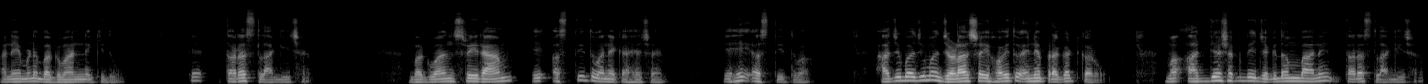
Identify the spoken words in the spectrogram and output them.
અને એમણે ભગવાનને કીધું કે તરસ લાગી છે. ભગવાન શ્રી રામ એ અસ્તિત્વને કહે છે કે હે અસ્તિત્વ, આજુબાજુમાં જળાશય હોય તો એને પ્રગટ કરો. માં આદ્ય શક્તિ જગદંબાને તરસ લાગી છે.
